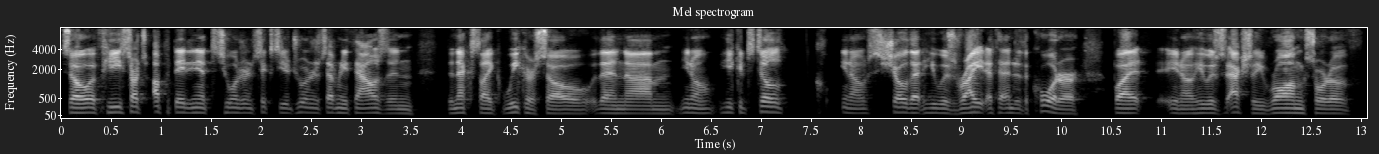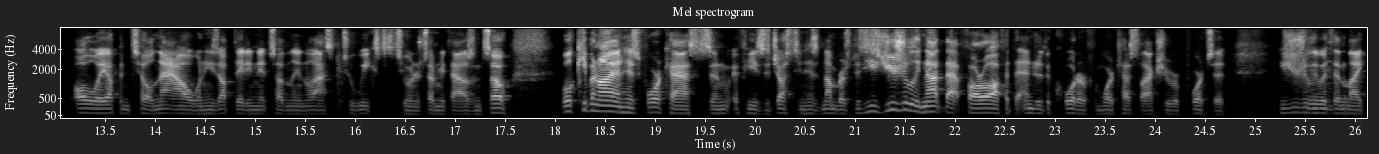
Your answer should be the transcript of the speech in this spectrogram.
so if he starts updating it to 260 or 270000 the next like week or so then um you know he could still you know show that he was right at the end of the quarter, but you know he was actually wrong sort of all the way up until now when he's updating it suddenly in the last two weeks to 270,000. So we'll keep an eye on his forecasts and if he's adjusting his numbers because he's usually not that far off at the end of the quarter from where Tesla actually reports it. He's usually mm-hmm. within like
